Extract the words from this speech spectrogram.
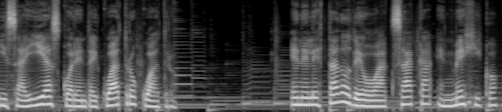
Isaías 44:4. En el estado de Oaxaca, en México,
